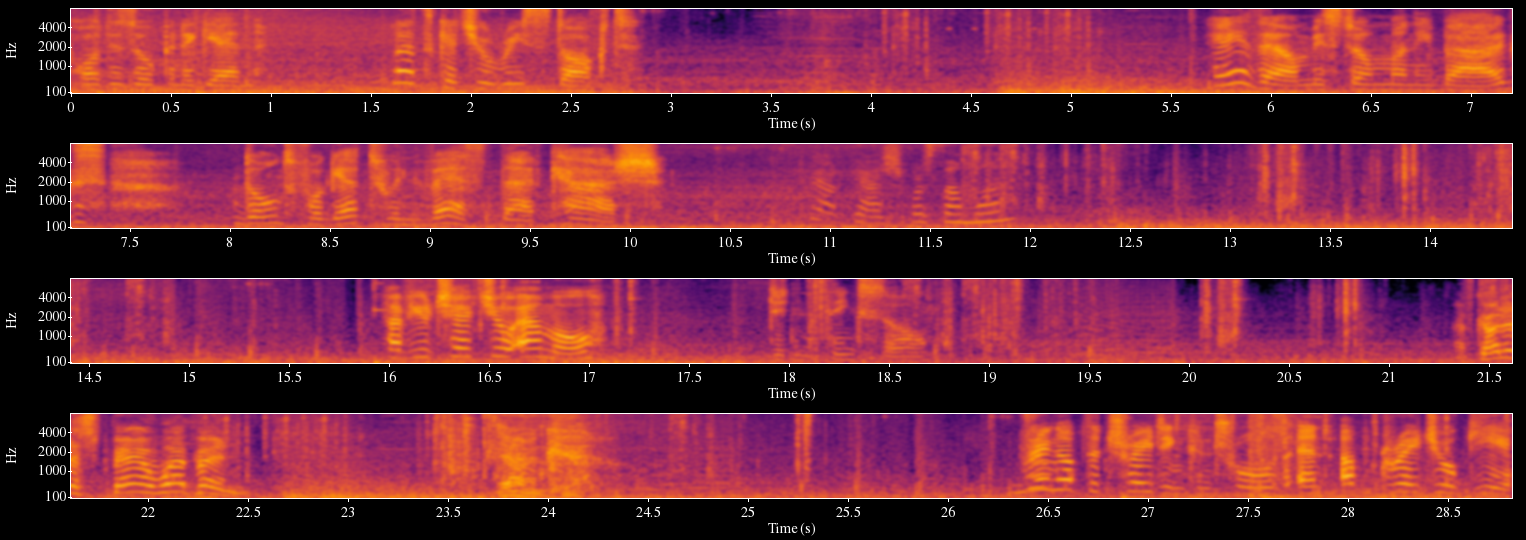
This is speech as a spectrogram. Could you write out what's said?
Pod is open again. Let's get you restocked. Hey there, Mr. Moneybags. Don't forget to invest that cash. Spare cash for someone? Have you checked your ammo? Didn't think so. I've got a spare weapon. Danke. Bring up the trading controls and upgrade your gear.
